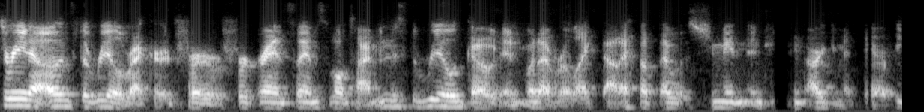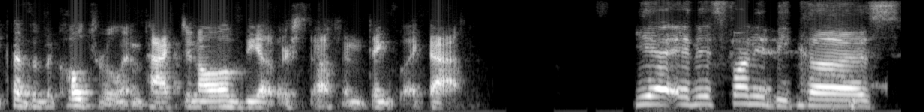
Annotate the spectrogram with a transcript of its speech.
Serena owns the real record for for Grand Slams of all time and is the real goat and whatever like that. I thought that was she made an interesting argument there because of the cultural impact and all of the other stuff and things like that. Yeah, and it's funny because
